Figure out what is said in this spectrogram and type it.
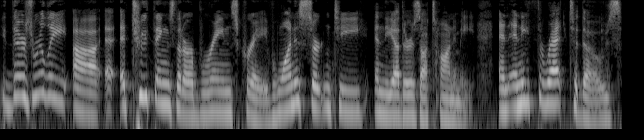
there's really uh, uh, two things that our brains crave. One is certainty, and the other is autonomy. And any threat to those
